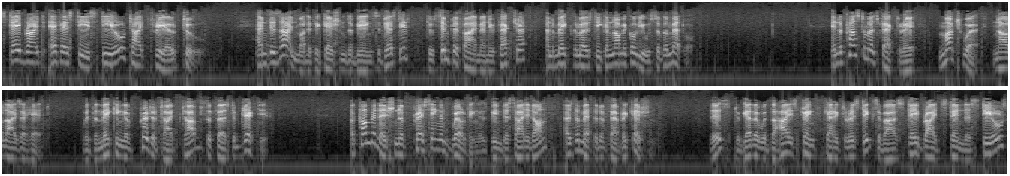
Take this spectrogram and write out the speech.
Sta-Brite FST steel type 302. And design modifications are being suggested to simplify manufacture and make the most economical use of the metal. In the customer's factory, much work now lies ahead, with the making of prototype tubs the first objective. A combination of pressing and welding has been decided on as the method of fabrication. This, together with the high-strength characteristics of our Sta-Brite stainless steels,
